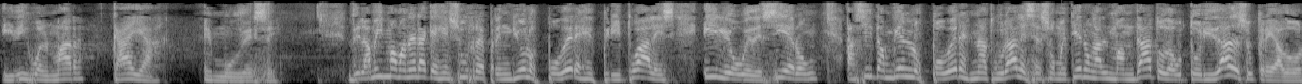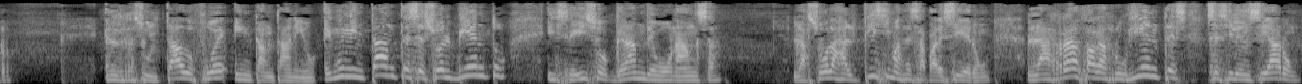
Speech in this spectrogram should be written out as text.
y dijo al mar, calla, enmudece. De la misma manera que Jesús reprendió los poderes espirituales y le obedecieron, así también los poderes naturales se sometieron al mandato de autoridad de su Creador. El resultado fue instantáneo. En un instante cesó el viento y se hizo grande bonanza. Las olas altísimas desaparecieron, las ráfagas rugientes se silenciaron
